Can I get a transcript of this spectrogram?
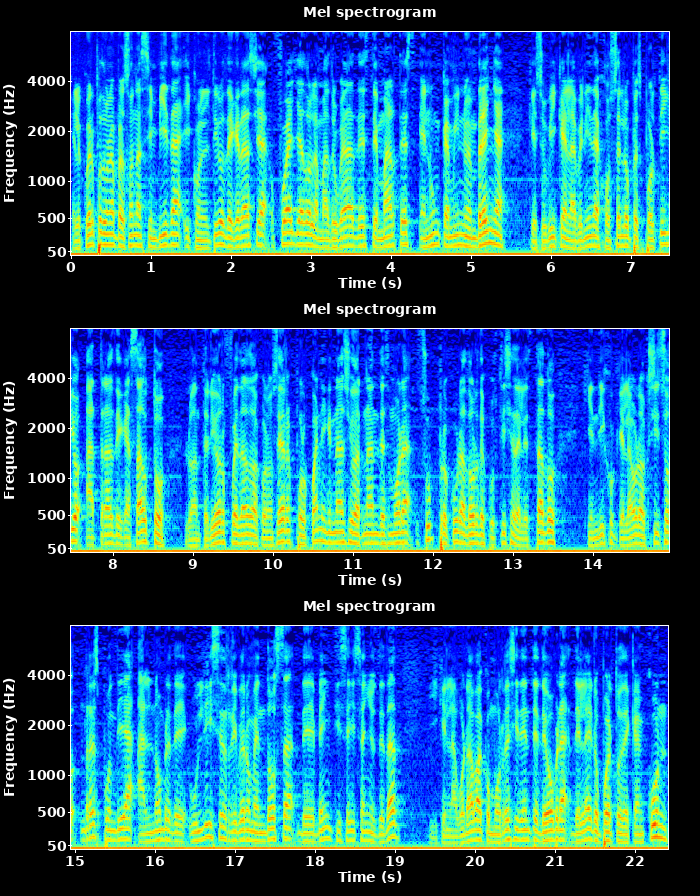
El cuerpo de una persona sin vida y con el tiro de gracia fue hallado la madrugada de este martes en un camino en Breña, que se ubica en la avenida José López Portillo, atrás de Gasauto. Lo anterior fue dado a conocer por Juan Ignacio Hernández Mora, subprocurador de justicia del Estado, quien dijo que Laura Oxiso respondía al nombre de Ulises Rivero Mendoza, de 26 años de edad, y quien laboraba como residente de obra del aeropuerto de Cancún.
